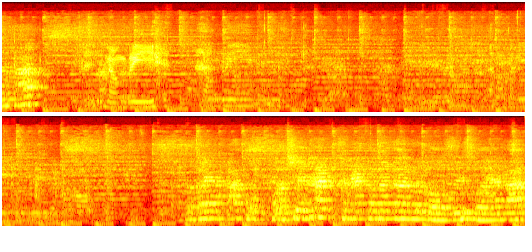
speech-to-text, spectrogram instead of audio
นะครับน้องรีน้องรีไปนะครับผมขอเชิญท่านคณะกรรมการหล่อๆสวยๆนะครับ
